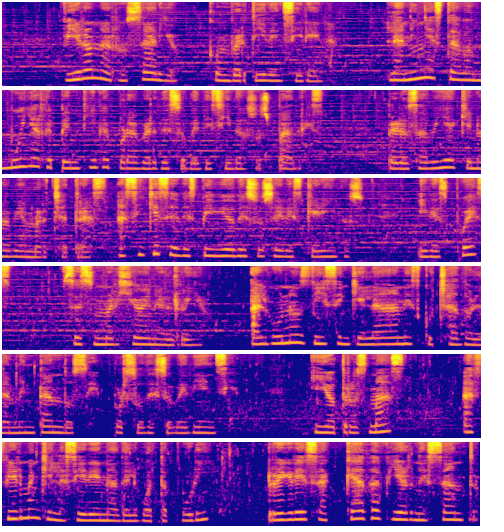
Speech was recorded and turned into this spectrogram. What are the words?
vieron a Rosario convertida en sirena. La niña estaba muy arrepentida por haber desobedecido a sus padres, pero sabía que no había marcha atrás, así que se despidió de sus seres queridos y después se sumergió en el río. Algunos dicen que la han escuchado lamentándose por su desobediencia y otros más afirman que la sirena del Guatapuri regresa cada Viernes Santo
